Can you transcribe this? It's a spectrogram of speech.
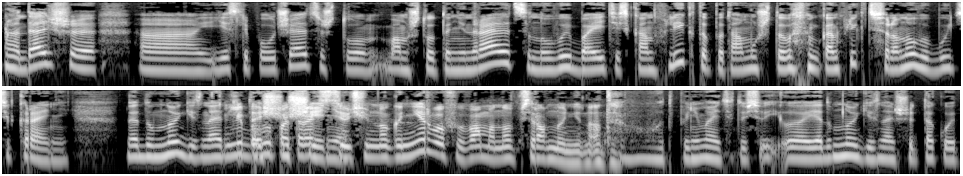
А дальше, а, если получается, что вам что-то не нравится, но вы боитесь конфликта, потому что в этом конфликте все равно вы будете крайний. Я думаю, многие знают Либо это вы потратите очень много нервов, и вам оно все равно не надо. Вот, понимаете, то есть э, я думаю, многие знают, что это такое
